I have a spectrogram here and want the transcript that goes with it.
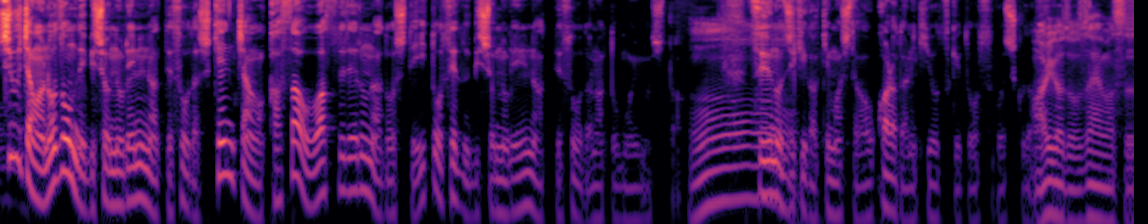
渋ちゃんは望んでびしょ濡れになってそうだし、ケンちゃんは傘を忘れるなどして意図せずびしょ濡れになってそうだなと思いました。梅雨の時期が来ましたが、お体に気をつけてお過ごしください。ありがとうございます。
